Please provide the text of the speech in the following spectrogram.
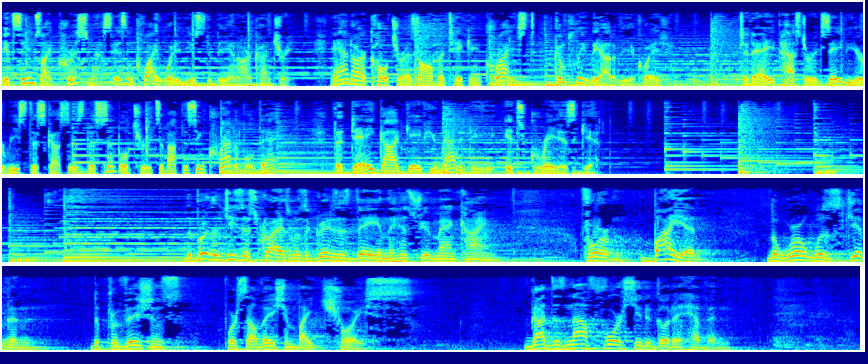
It seems like Christmas isn't quite what it used to be in our country, and our culture has all but taken Christ completely out of the equation. Today, Pastor Xavier Reese discusses the simple truths about this incredible day, the day God gave humanity its greatest gift. The birth of Jesus Christ was the greatest day in the history of mankind. For by it, the world was given the provisions for salvation by choice. God does not force you to go to heaven,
